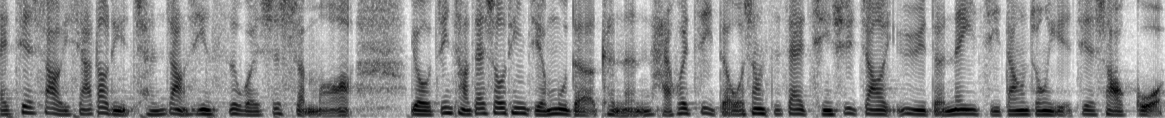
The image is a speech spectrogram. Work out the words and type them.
来介绍一下，到底成长性思维是什么？有经常在收听节目的，可能还会记得，我上次在情绪教育的那一集当中也介绍过，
